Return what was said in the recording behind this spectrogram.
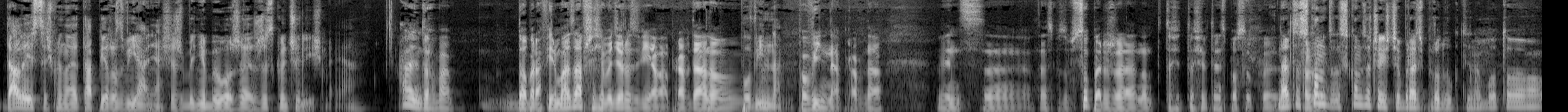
dalej jesteśmy na etapie rozwijania się, żeby nie było, że, że skończyliśmy, nie? Ale to chyba dobra firma zawsze się będzie rozwijała, prawda? No, Powinna. powinna, prawda? Więc e, w ten sposób super, że no, to, się, to się w ten sposób. e, No ale to skąd, skąd zaczęliście brać produkty? No bo to,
